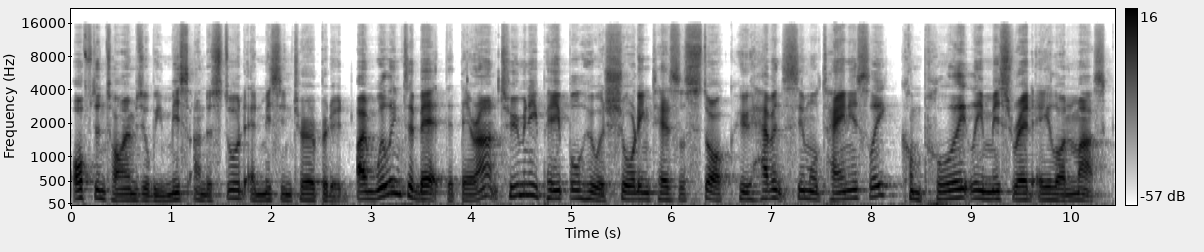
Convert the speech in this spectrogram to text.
oftentimes you'll be misunderstood and misinterpreted. I'm willing to bet that there aren't too many people who are shorting Tesla stock who haven't simultaneously completely misread Elon Musk.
